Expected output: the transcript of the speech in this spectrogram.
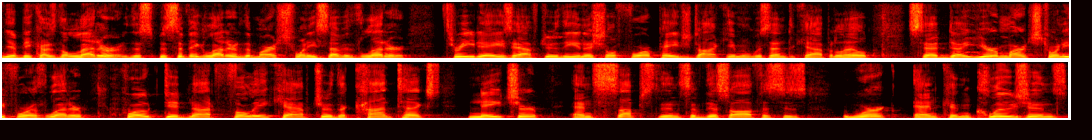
Yeah, because the letter, the specific letter, the March 27th letter, three days after the initial four page document was sent to Capitol Hill, said uh, your March 24th letter, quote, did not fully capture the context, nature, and substance of this office's work and conclusions.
